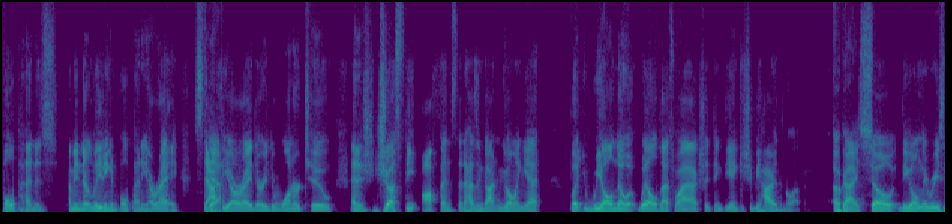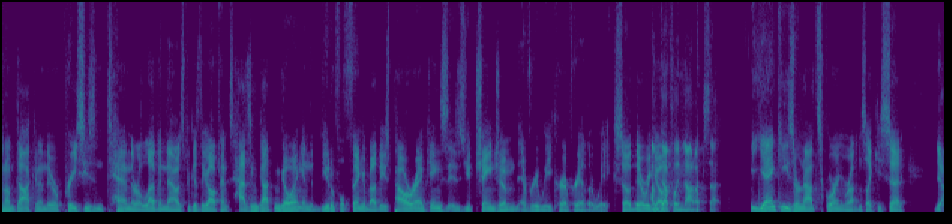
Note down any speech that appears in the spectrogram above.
Bullpen is, I mean, they're leading in bullpen ERA, staff ERA, they're either one or two. And it's just the offense that hasn't gotten going yet, but we all know it will. That's why I actually think the Yankees should be higher than 11. Okay, so the only reason I'm docking them, they were preseason 10, they're 11 now, is because the offense hasn't gotten going. And the beautiful thing about these power rankings is you change them every week or every other week. So there we I'm go. definitely not upset. Yankees are not scoring runs, like you said. Yeah.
